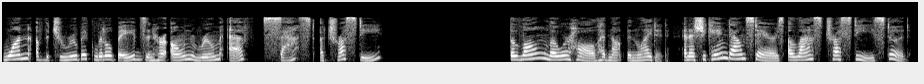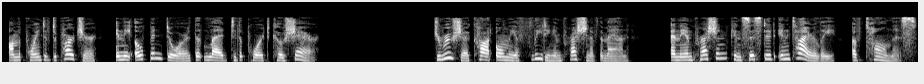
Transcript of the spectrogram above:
one of the cherubic little babes in her own room F sassed a trustee? The long lower hall had not been lighted, and as she came downstairs a last trustee stood, on the point of departure, in the open door that led to the porte cochere. Jerusha caught only a fleeting impression of the man, and the impression consisted entirely of tallness.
